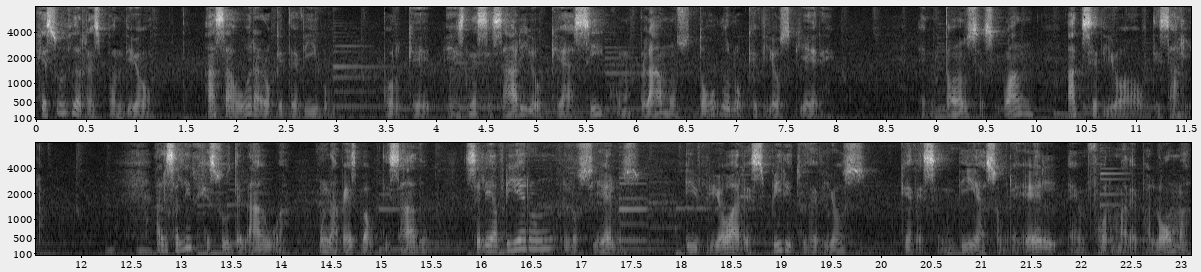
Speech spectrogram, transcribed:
Jesús le respondió, haz ahora lo que te digo, porque es necesario que así cumplamos todo lo que Dios quiere. Entonces Juan accedió a bautizarlo. Al salir Jesús del agua, una vez bautizado, se le abrieron los cielos y vio al Espíritu de Dios que descendía sobre él en forma de paloma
